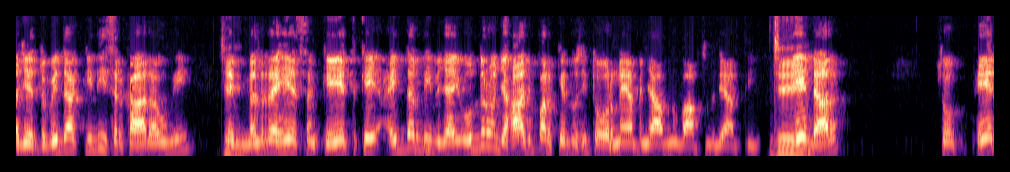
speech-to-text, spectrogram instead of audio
ਅਜੇ ਦੁਬਿਧਾ ਕਿਹਦੀ ਸਰਕਾਰ ਆਊਗੀ ਤੇ ਮਿਲ ਰਹੇ ਸੰਕੇਤ ਕਿ ਇੱਧਰ ਦੀ ਬਜਾਏ ਉਧਰੋਂ ਜਹਾਜ਼ ਭਰ ਕੇ ਤੁਸੀਂ ਤੋਰਨੇ ਆ ਪੰਜਾਬ ਨੂੰ ਵਾਪਸ ਵਿਦਿਆਰਥੀ। ਇਹ ਡਰ ਸੋ ਫਿਰ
